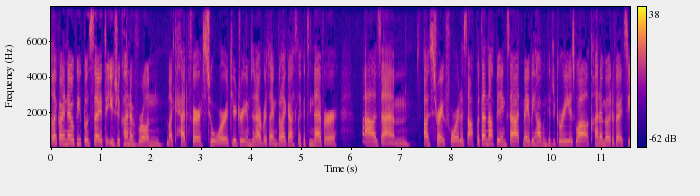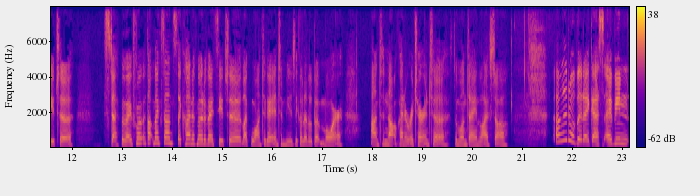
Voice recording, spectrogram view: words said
like I know people say that you should kind of run like headfirst towards your dreams and everything, but I guess like it's never as um as straightforward as that. But then that being said, maybe having the degree as well kind of motivates you to step away from it, if that makes sense. It kind of motivates you to like want to get into music a little bit more and to not kind of return to the mundane lifestyle. A little bit, I guess. I mean,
